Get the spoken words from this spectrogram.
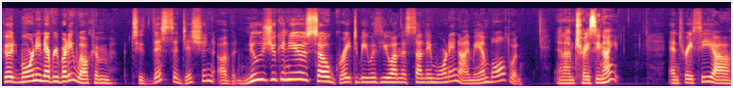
Good morning, everybody. Welcome to this edition of News You Can Use. So great to be with you on this Sunday morning. I'm Ann Baldwin. And I'm Tracy Knight. And Tracy, uh,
